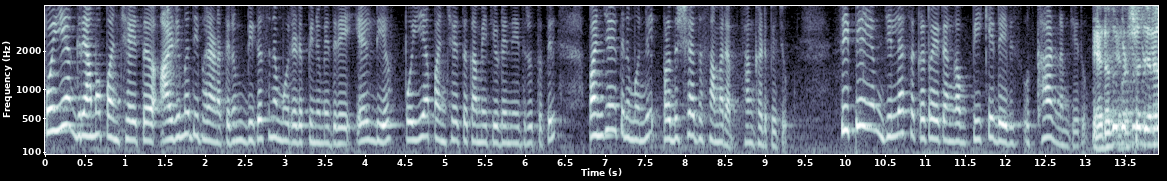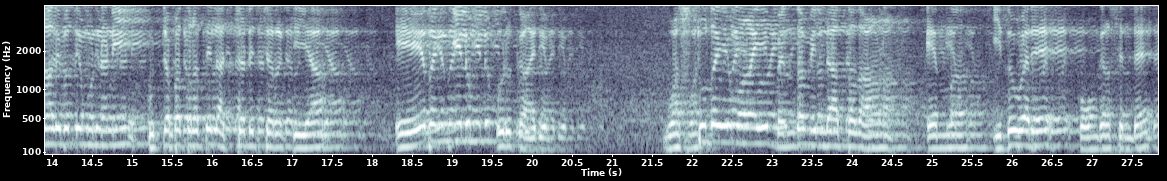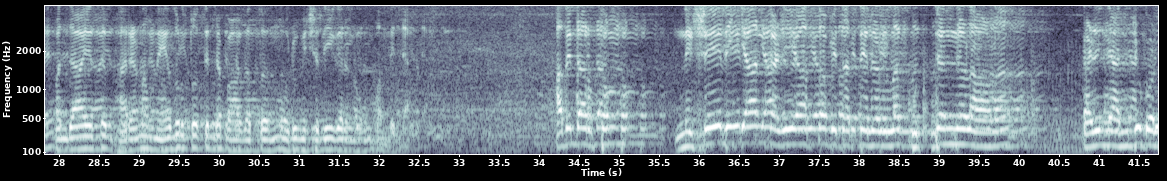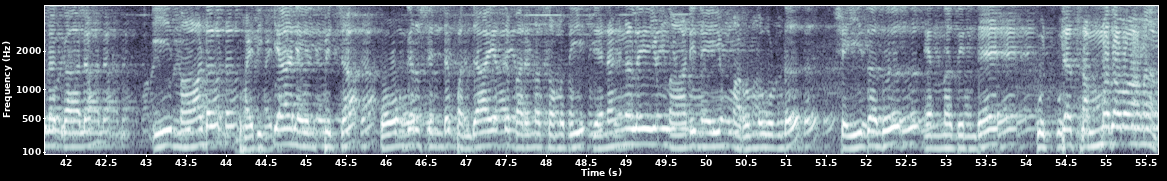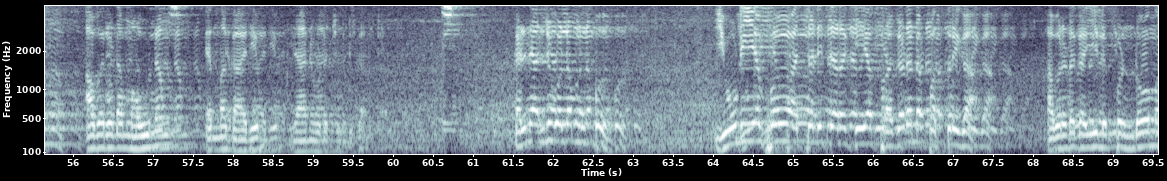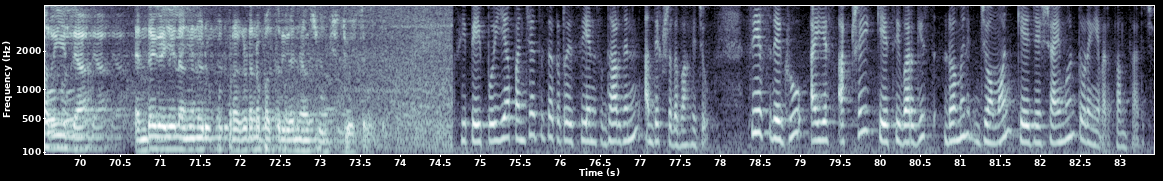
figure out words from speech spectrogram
പൊയ്യ ഗ്രാമപഞ്ചായത്ത് അഴിമതി ഭരണത്തിനും വികസന മുരടിപ്പിനുമെതിരെ L D F Poyya panchayat കമ്മിറ്റിയുടെ നേതൃത്വത്തിൽ പഞ്ചായത്തിന് മുന്നിൽ പ്രതിഷേധ സമരം സംഘടിപ്പിച്ചു. സി പി ഐ എം ജില്ലാ സെക്രട്ടേറിയറ്റ് അംഗം പി കെ ഡേവിസ് ഉദ്ഘാടനം ചെയ്തു. ഇടതുപക്ഷ ജനാധിപത്യ മുന്നണി കുറ്റപത്രത്തിൽ അച്ചടിച്ചിറക്കിയ ഏതെങ്കിലും ഒരു കാര്യം വസ്തുതയുമായി ബന്ധമില്ലാത്തതാണ്. എന്ന് ഇതുവരെ കോൺഗ്രസിന്റെ പഞ്ചായത്ത് ഭരണ നേതൃത്വത്തിന്റെ ഭാഗത്ത് നിന്ന് ഒരു വിശദീകരണവും വന്നില്ല. അതിന്റെ അർത്ഥം നിഷേധിക്കാൻ കഴിയാത്ത വിധത്തിലുള്ള കുറ്റങ്ങളാണ് കഴിഞ്ഞ അഞ്ചു കൊല്ലക്കാലം ഈ നാട് ഭരിക്കാൻ ഏൽപ്പിച്ച കോൺഗ്രസിന്റെ പഞ്ചായത്ത് ഭരണസമിതി ജനങ്ങളെയും നാടിനെയും മറന്നുകൊണ്ട് ചെയ്തത് എന്നതിന്റെ കുറ്റസമ്മതമാണ് അവരുടെ മൗനം എന്ന കാര്യം ഞാനിവിടെ ചൂണ്ടിക്കാണിക്കാം. കഴിഞ്ഞ അഞ്ചു കൊല്ലം മുമ്പ് യു ഡി എഫ് അച്ചടിച്ചിറക്കിയ പ്രകടന പത്രിക അവരുടെ കയ്യിൽ ഇപ്പൊ ഉണ്ടോന്നറിയില്ല. എന്റെ കയ്യിൽ അങ്ങനെ ഒരു പ്രകടന പത്രിക ഞാൻ സൂക്ഷിച്ചു വെച്ചിട്ടുണ്ട് C P I Poyya panchayat secretary C N Sudharjan അധ്യക്ഷത വഹിച്ചു. C S Raghu I S Akshay K C Varghese Dominic Jomon K J Shaimon തുടങ്ങിയവർ സംസാരിച്ചു.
